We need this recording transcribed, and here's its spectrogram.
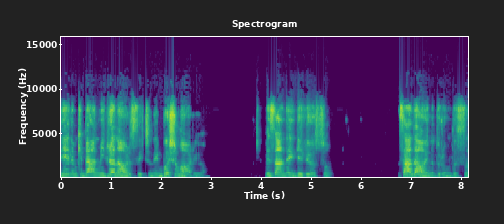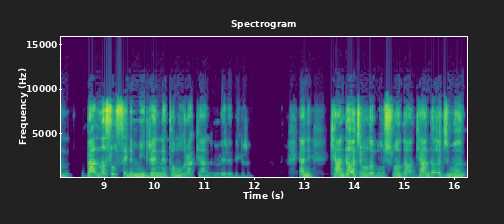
Diyelim ki ben migren ağrısı içindeyim. Başım ağrıyor. Ve sen de geliyorsun. Sen de aynı durumdasın. Ben nasıl senin migrenine tam olarak kendimi verebilirim? Yani kendi acımla buluşmadan, kendi acımı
